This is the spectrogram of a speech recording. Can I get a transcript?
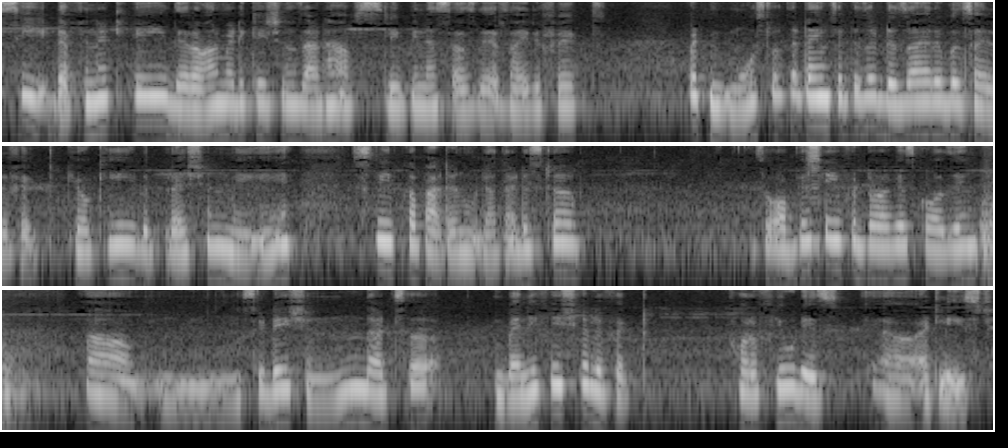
See, definitely there are medications that have sleepiness as their side effects, but most of the times it is a desirable side effect क्योंकि डिप्रेशन में स्लीप का पैटर्न हो जाता disturb so obviously if a drug is causing causing sedation that's a beneficial effect for a few days uh, at least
